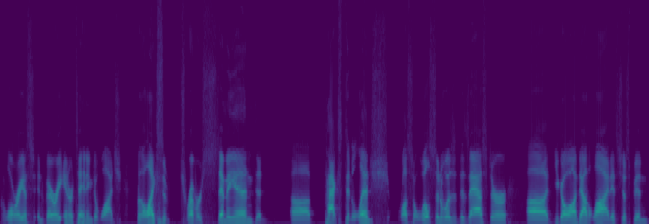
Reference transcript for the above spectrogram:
glorious and very entertaining to watch. For the likes of Trevor Siemian to uh, Paxton Lynch, Russell Wilson was a disaster. Uh, you go on down the line, it's just been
